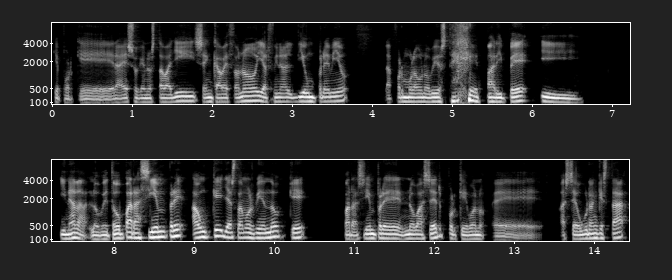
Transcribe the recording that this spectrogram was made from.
que porque era eso que no estaba allí, se encabezonó y al final dio un premio. La Fórmula 1 vio este paripé y, y nada, lo vetó para siempre, aunque ya estamos viendo que para siempre no va a ser, porque bueno, eh, aseguran que está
